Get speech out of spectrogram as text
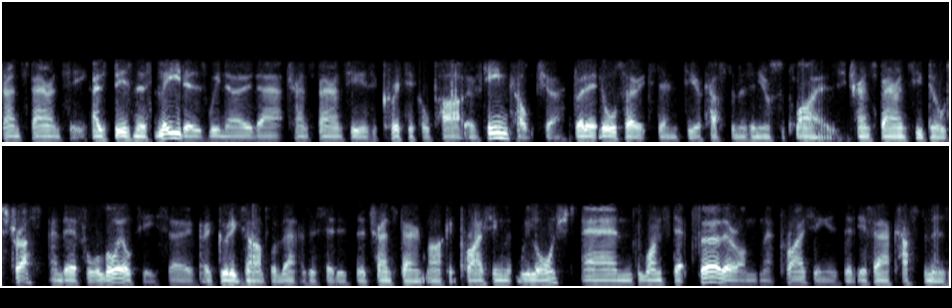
transparency. As business leaders, we know that transparency is a critical part of team culture, but it also extends to your customers and your suppliers. Transparency builds trust and therefore loyalty. So a good example of that, as I said, is the transparent market pricing that we launched. And one step further on that pricing is that if our customers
